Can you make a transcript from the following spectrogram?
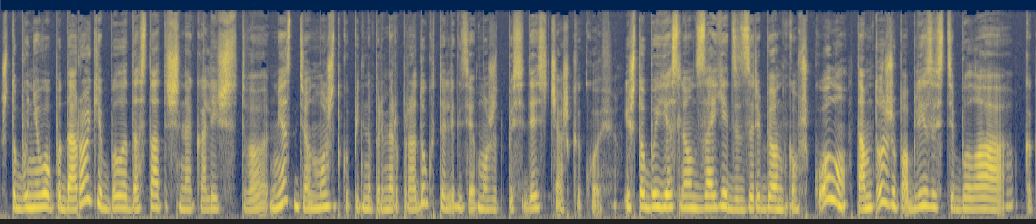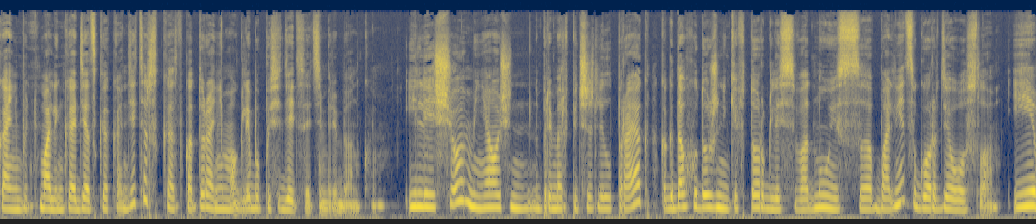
чтобы у него по дороге было достаточное количество мест, где он может купить, например, продукты или где может посидеть с чашкой кофе. И чтобы, если он заедет за ребенком в школу, там тоже поблизости была какая-нибудь маленькая детская кондитерская, в которой они могли бы посидеть с этим ребенком ребенком. Или еще меня очень, например, впечатлил проект, когда художники вторглись в одну из больниц в городе Осло и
